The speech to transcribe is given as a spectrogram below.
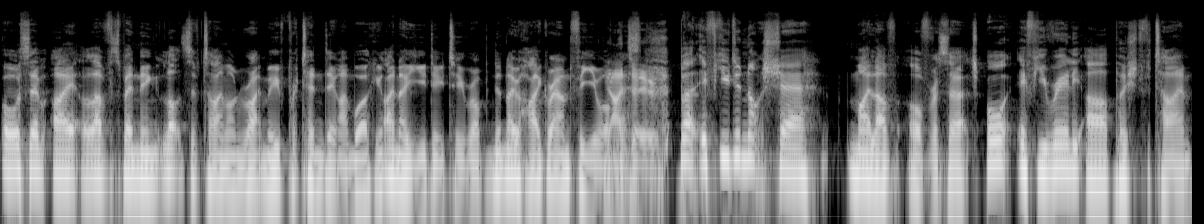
awesome. I love spending lots of time on Rightmove pretending I'm working. I know you do too, Rob. No high ground for you on yeah, this. I do. But if you do not share my love of research, or if you really are pushed for time,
